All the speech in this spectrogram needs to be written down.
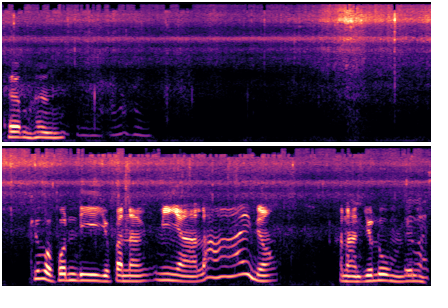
เทิมหึงเป็นหยาเนาะให้ คือว่าผลดีอยู่ปานนะมีหญ้าหลายพี่น้องขนาดอยู่ลุ่มเด้คือนี่ว่า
